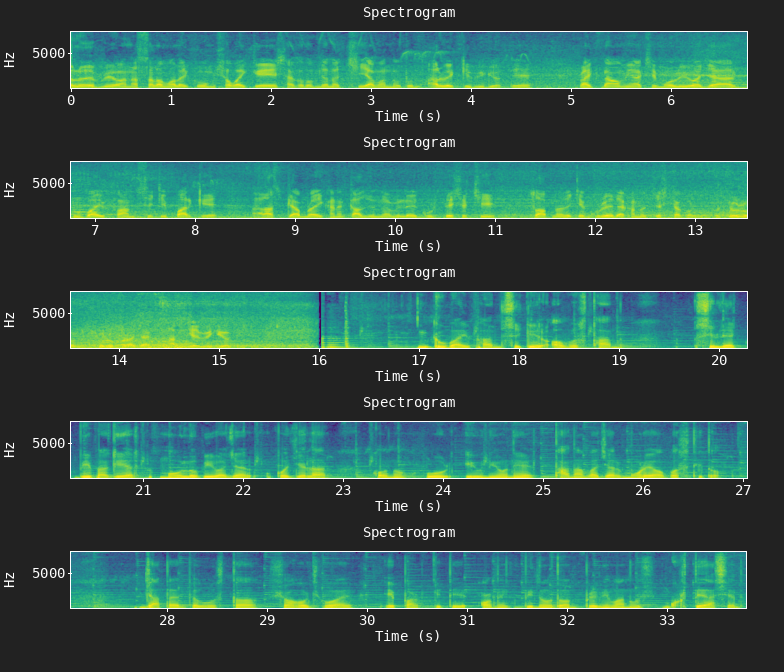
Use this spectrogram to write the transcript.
Hello everyone, আসসালামু আলাইকুম। সবাইকে স্বাগতম জানাচ্ছি আমার নতুন আরও একটি ভিডিওতে। রাইট না আমি আছি মৌলভীবাজার দুবাই ফার্ম সিটি পার্কে। আর আজকে আমরা এখানে কাজিনরা মিলে ঘুরতে এসেছি। তো আপনাদেরকে ঘুরে দেখানোর চেষ্টা করব। তো চলুন শুরু করা যাক আজকের ভিডিওটি। দুবাই ফার্ম সিটির অবস্থান সিলেট বিভাগের মৌলভীবাজার উপজেলার কনকপুর ইউনিয়নের থানাবাজার মোড়ে অবস্থিত। যাতায়াত ব্যবস্থা সহজ হওয়ায় এ পার্কটিতে অনেক বিনোদন প্রেমী মানুষ ঘুরতে আসেন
